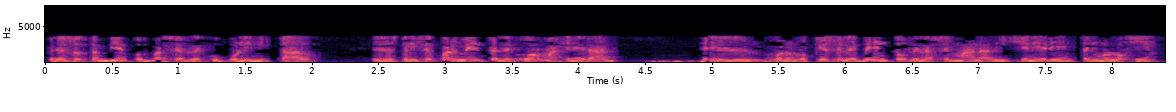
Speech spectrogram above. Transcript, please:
pero eso también pues va a ser de cupo limitado. Eso es principalmente de forma general el, bueno, lo que es el evento de la Semana de Ingeniería en Tecnología,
